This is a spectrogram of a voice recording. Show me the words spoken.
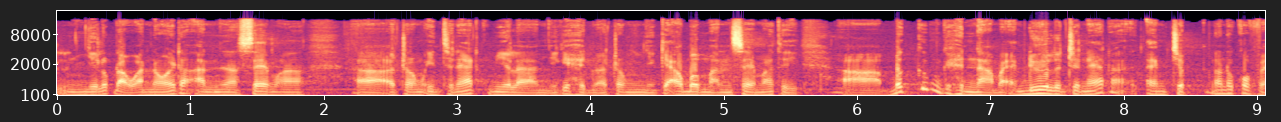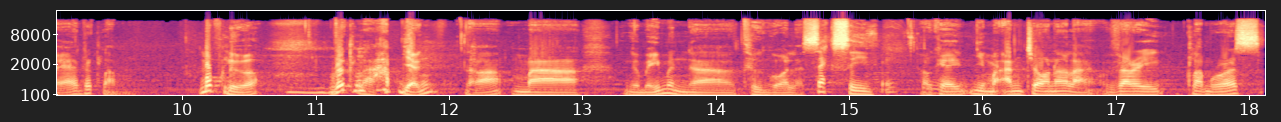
như lúc đầu anh nói đó anh xem uh, ở trong internet cũng như là những cái hình ở trong những cái album mà anh xem đó, thì uh, bất cứ một cái hình nào mà em đưa lên trên net đó, em chụp nó nó có vẻ rất là bốc lửa rất là hấp dẫn. Đó mà người Mỹ mình uh, thường gọi là sexy ok? Nhưng mà anh cho nó là very glamorous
